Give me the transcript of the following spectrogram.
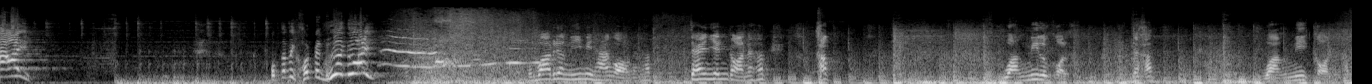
ตาย ผมต้องเป็นคนเป็นเพื่อนด้วย ผมว่าเรื่องนี้มีทางออกนะครับใจเย็นก่อนนะครับ ครับ วางมีดลงก่อนครับนะครับ วางมีดก่อนครับ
